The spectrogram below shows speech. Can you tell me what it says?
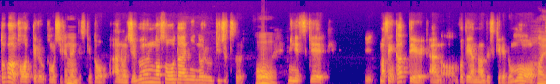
言葉は変わってるかもしれないんですけど、あの、自分の相談に乗る技術を身につけませんかっていう、あの、ご提案なんですけれども、はい。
